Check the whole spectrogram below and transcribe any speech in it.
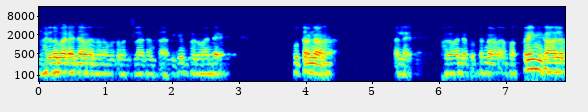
ഭരത മഹാരാജാവ് എന്ന് നമുക്ക് മനസ്സിലാക്കാൻ സാധിക്കും. ഭഗവാന്റെ പുത്രനാണ് അല്ലെ? ഭഗവാന്റെ പുത്രനാണ്. അപ്പൊ അത്രയും കാലം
